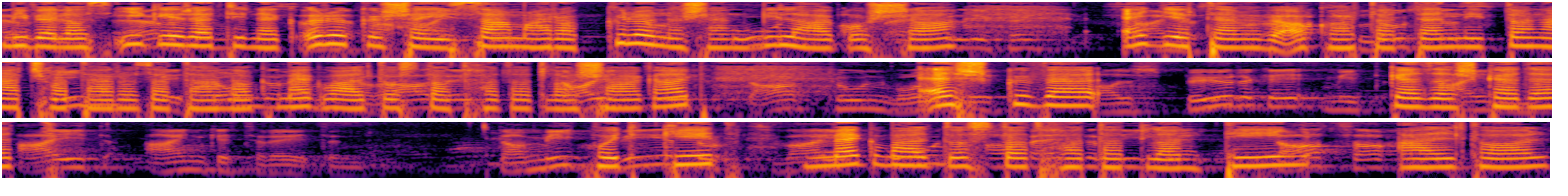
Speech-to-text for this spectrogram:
mivel az ígéretének örökösei számára különösen világossá, egyértelművé akarta tenni tanácshatározatának megváltoztathatatlanságát, esküvel kezeskedett, hogy két megváltoztathatatlan tény által,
